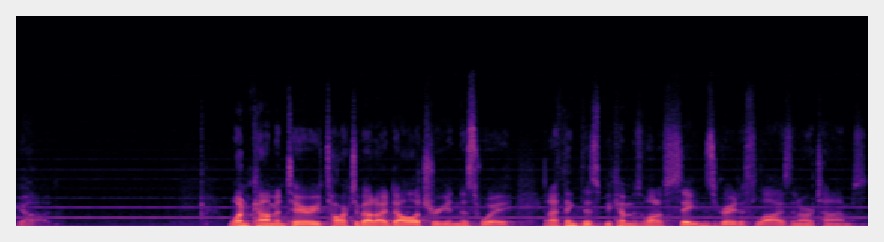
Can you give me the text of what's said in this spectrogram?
God. One commentary talked about idolatry in this way, and I think this becomes one of Satan's greatest lies in our times.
